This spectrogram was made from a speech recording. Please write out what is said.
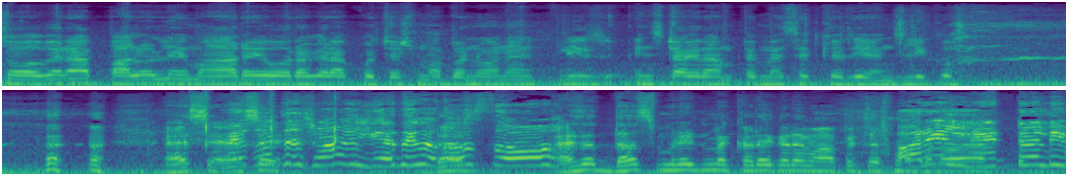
तो अगर आप पालो लेम आ रहे हो और अगर आपको चश्मा बनवाना है प्लीज़ इंस्टाग्राम पे मैसेज कीजिए अंजलि को। ऐसे ऐसे चश्मा मिल गया दोस्तों ऐसे दस मिनट में खड़े खड़े वहाँ पे चश्मा अरे लिटरली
